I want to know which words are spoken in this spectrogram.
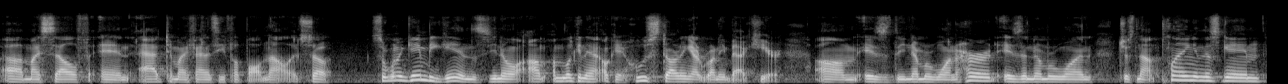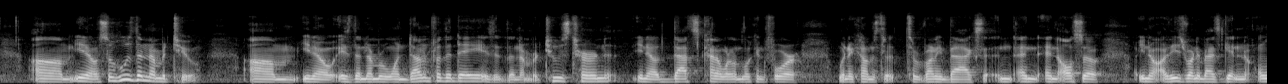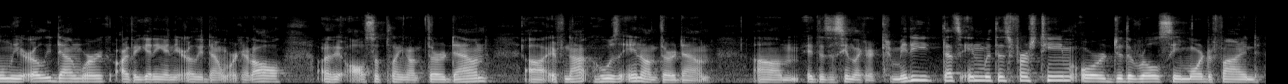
uh, myself and add to my fantasy football knowledge. So so when a game begins, you know, I'm, I'm, looking at okay, who's starting at running back here? Um, is the number one hurt? Is the number one just not playing in this game? Um, you know, so who's the number two? Um, you know, is the number one done for the day? Is it the number two's turn? You know, that's kind of what I'm looking for when it comes to, to running backs. And, and, and also, you know, are these running backs getting only early down work? Are they getting any early down work at all? Are they also playing on third down? Uh, if not, who's in on third down? Um, it does it seem like a committee that's in with this first team, or do the roles seem more defined?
